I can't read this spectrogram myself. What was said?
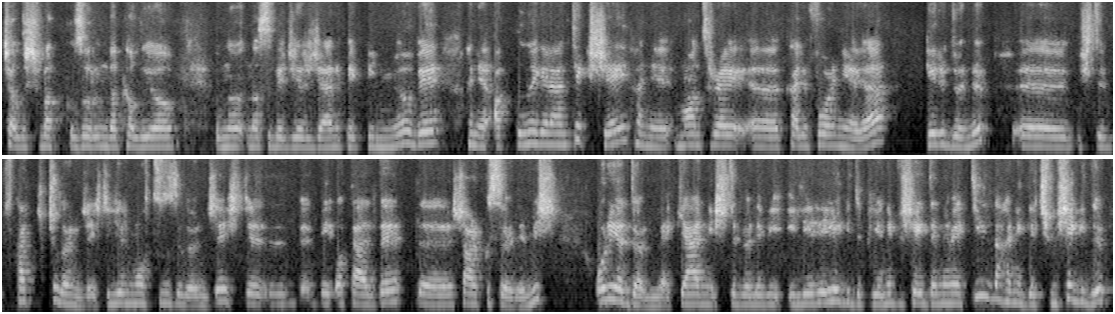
çalışmak zorunda kalıyor. Bunu nasıl becereceğini pek bilmiyor ve hani aklına gelen tek şey hani Monterey, e, Kaliforniya'ya geri dönüp e, işte kaç yıl önce işte 20-30 yıl önce işte bir otelde e, şarkı söylemiş. Oraya dönmek yani işte böyle bir ileriye gidip yeni bir şey denemek değil de hani geçmişe gidip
